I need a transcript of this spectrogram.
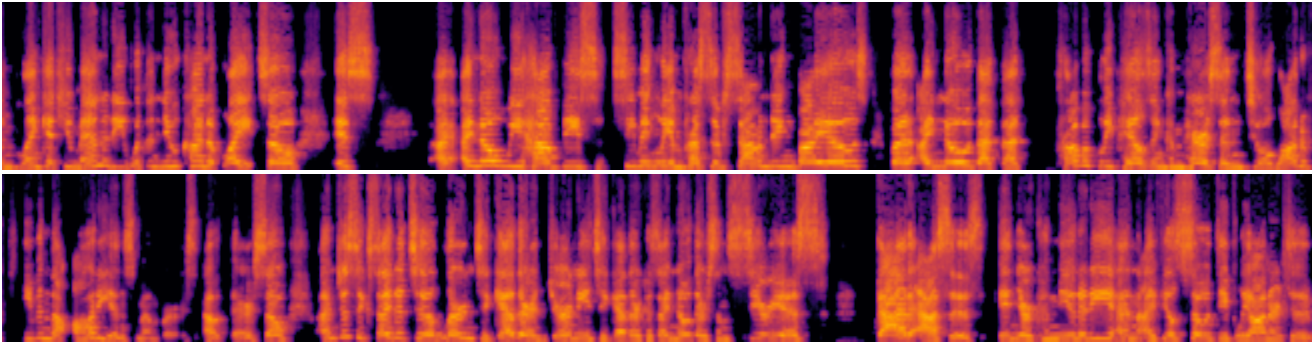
and blanket humanity with a new kind of light. So it's I, I know we have these seemingly impressive sounding bios, but I know that that probably pales in comparison to a lot of even the audience members out there. So I'm just excited to learn together and journey together because I know there's some serious badasses in your community and i feel so deeply honored to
